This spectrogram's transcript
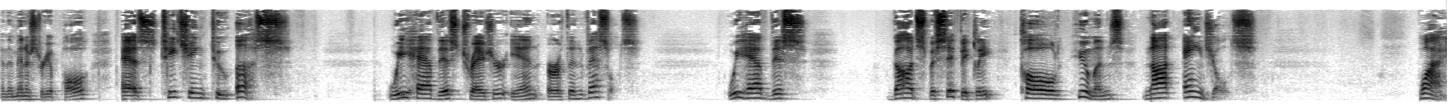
and the ministry of Paul as teaching to us. We have this treasure in earthen vessels. We have this God specifically called humans not angels. Why?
